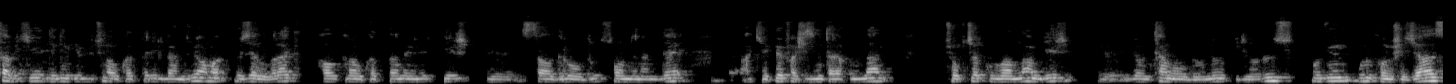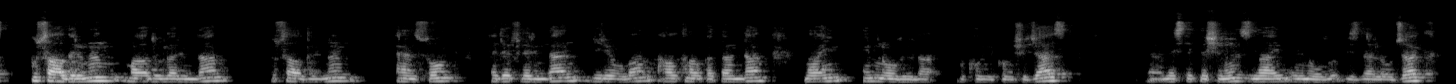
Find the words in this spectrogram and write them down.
Tabii ki dediğim gibi bütün avukatları ilgilendiriyor ama özel olarak halkın avukatlarına yönelik bir e, saldırı olduğu son dönemde AKP faşizmi tarafından çokça kullanılan bir e, yöntem olduğunu biliyoruz. Bugün bunu konuşacağız. Bu saldırının mağdurlarından, bu saldırının en son hedeflerinden biri olan halkın avukatlarından Naim Eminoğlu'yla bu konuyu konuşacağız. E, meslektaşımız Naim Eminoğlu bizlerle olacak.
